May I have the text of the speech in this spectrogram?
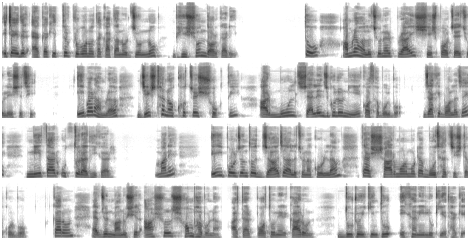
এটা এদের একাকিত্বের প্রবণতা কাটানোর জন্য ভীষণ দরকারি। তো আমরা আলোচনার প্রায় শেষ পর্যায়ে চলে এসেছি। এবার আমরা জ্যেষ্ঠা নক্ষত্রের শক্তি আর মূল চ্যালেঞ্জগুলো নিয়ে কথা বলব। যাকে বলা যায় নেতার উত্তরাধিকার। মানে এই পর্যন্ত যা যা আলোচনা করলাম, তার সারমর্মটা বোঝার চেষ্টা করব। কারণ একজন মানুষের আসল সম্ভাবনা আর তার পতনের কারণ দুটোই কিন্তু এখানেই লুকিয়ে থাকে।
